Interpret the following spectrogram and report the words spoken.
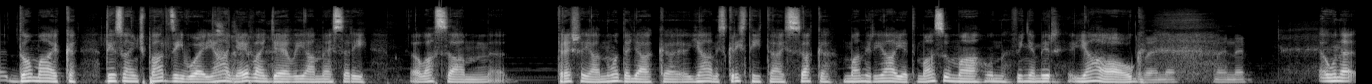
Domāju, ka diez vai viņš pārdzīvoja Jāņa evaņģēlijā, mēs arī lasām eh, trešajā nodaļā, ka Jānis Kristītājs saka, man ir jāiet mazumā un viņam ir jāaug. Vai ne, vai ne. Un eh,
